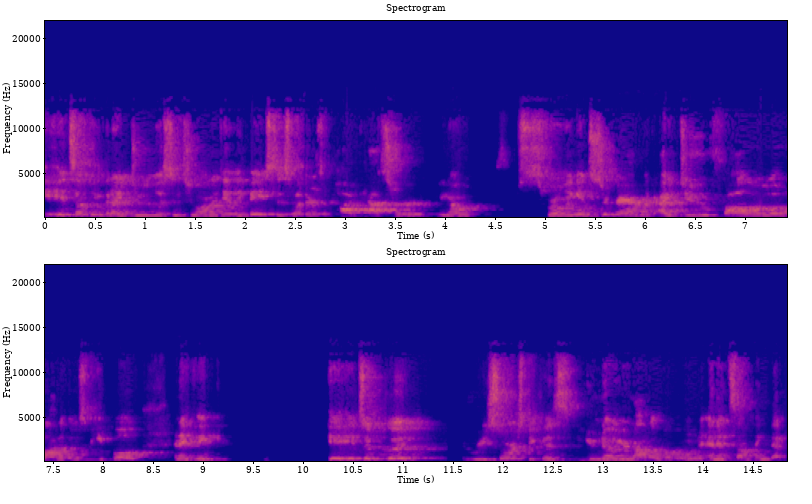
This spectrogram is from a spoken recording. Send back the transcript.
it's something that I do listen to on a daily basis, whether it's a podcast or, you know, scrolling Instagram. Like I do follow a lot of those people. And I think it's a good resource because you know you're not alone and it's something that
